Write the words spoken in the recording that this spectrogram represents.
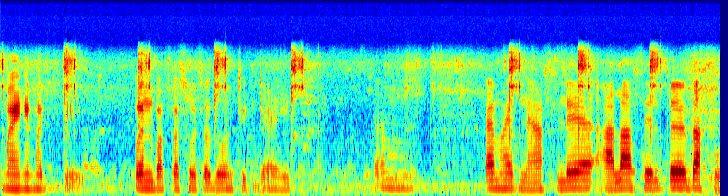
महिन्यामध्ये पण बकासूरचा दोन चिठ्ठ्या आहेत. काय काय माहीत नाही. असले आला असेल तर दाखव.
